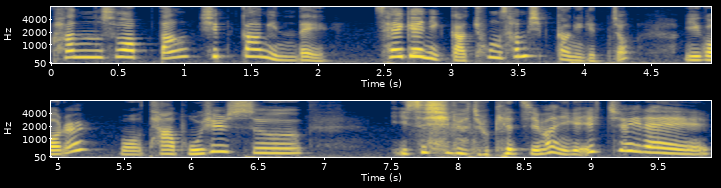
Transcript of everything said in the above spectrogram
한 수업당 10강인데 3개니까 총 30강이겠죠? 이거를 뭐 다 보실 수 있으시면 좋겠지만 이게 일주일에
